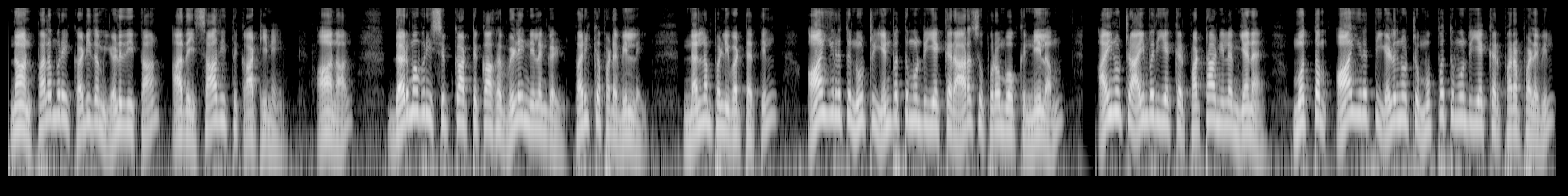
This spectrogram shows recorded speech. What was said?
நான் பலமுறை கடிதம் எழுதித்தான் அதை சாதித்து காட்டினேன். ஆனால் தருமபுரி சிப்காட்டுக்காக விளைநிலங்கள் பறிக்கப்படவில்லை. நல்லம்பள்ளி வட்டத்தில் ஆயிரத்து நூற்று எண்பத்து மூன்று ஏக்கர் அரசு புறம்போக்கு நிலம் ஐநூற்று ஐம்பது ஏக்கர் பட்டா நிலம் என மொத்தம் ஆயிரத்தி எழுநூற்று முப்பத்து மூன்று ஏக்கர் பரப்பளவில்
